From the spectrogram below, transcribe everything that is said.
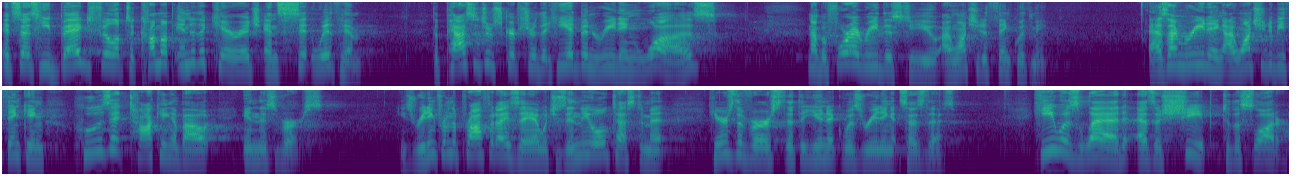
it says he begged Philip to come up into the carriage and sit with him. The passage of scripture that he had been reading was now, before I read this to you, I want you to think with me. As I'm reading, I want you to be thinking, who's it talking about in this verse? He's reading from the prophet Isaiah, which is in the Old Testament. Here's the verse that the eunuch was reading. It says this He was led as a sheep to the slaughter,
